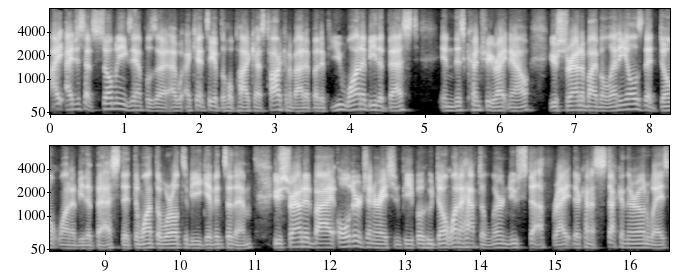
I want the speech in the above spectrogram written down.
I, I just have so many examples. I, I, I can't take up the whole podcast talking about it, but if you want to be the best in this country right now, you're surrounded by millennials that don't want to be the best, that want the world to be given to them. You're surrounded by older generation people who don't want to have to learn new stuff, right? They're kind of stuck in their own ways.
